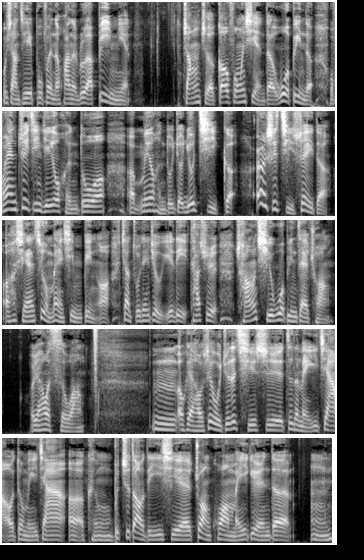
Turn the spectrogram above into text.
我想这些部分的话呢，如果要避免。长者高风险的卧病的，我发现最近也有很多，呃，没有很多，就有几个二十几岁的，呃，显然是有慢性病啊。像昨天就有一例，他是长期卧病在床，然后死亡。嗯，OK，好，所以我觉得其实真的每一家哦，都每一家呃，可能不知道的一些状况，每一个人的嗯。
